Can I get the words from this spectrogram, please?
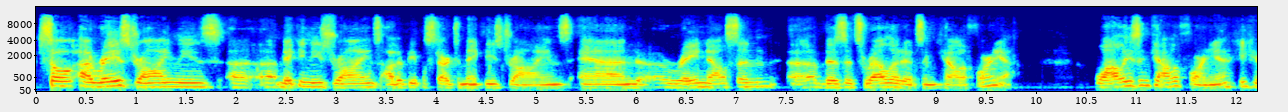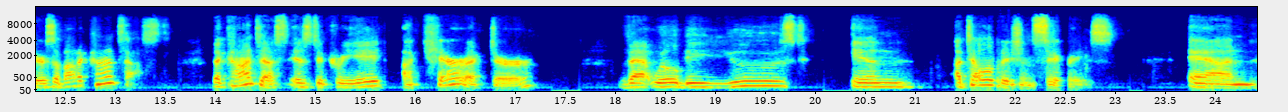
So uh, Ray's drawing these, uh, uh making these drawings. Other people start to make these drawings, and Ray Nelson uh, visits relatives in California. While he's in California, he hears about a contest. The contest is to create a character that will be used in a television series. And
